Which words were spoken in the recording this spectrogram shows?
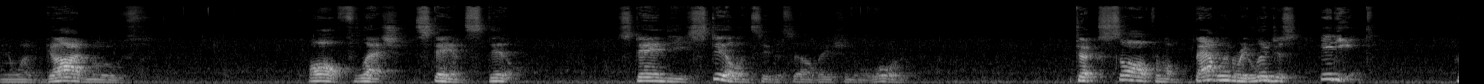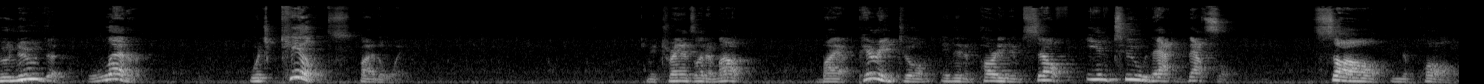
And when God moves, all flesh stand still. Stand ye still and see the salvation of the Lord. Took Saul from a babbling religious idiot who knew the letter, which kills, by the way. And he translated him out by appearing to him and then imparting himself into that vessel, Saul into Paul,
